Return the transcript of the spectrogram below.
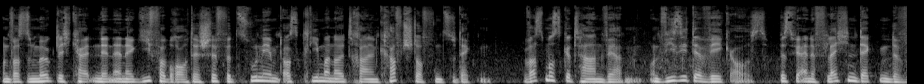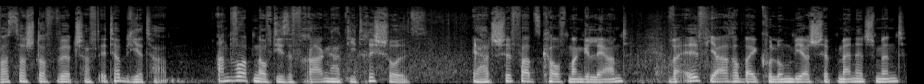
Und was sind Möglichkeiten, den Energieverbrauch der Schiffe zunehmend aus klimaneutralen Kraftstoffen zu decken? Was muss getan werden und wie sieht der Weg aus, bis wir eine flächendeckende Wasserstoffwirtschaft etabliert haben? Antworten auf diese Fragen hat Dietrich Schulz. Er hat Schifffahrtskaufmann gelernt, war elf Jahre bei Columbia Ship Management,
